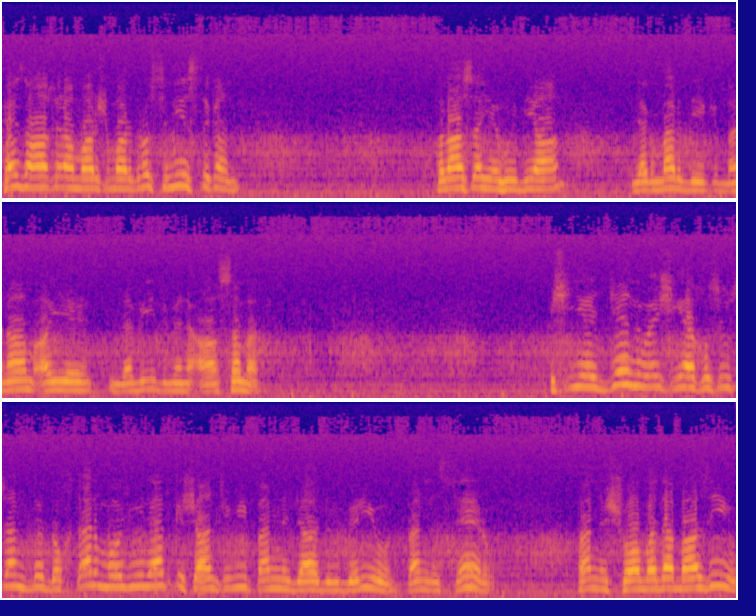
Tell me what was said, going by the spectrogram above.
فیض آخر مار شمار درست نیست کن خلاصہ یہودیان یک مردی کہ بنام آئیے لبید بن آسمت اشیاء جن و اشیاء خصوصاً دو دختر موجود ہے کہ شانچوی پن جادوگری ہو پن سیر ہو پن شعبدہ بازی ہو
